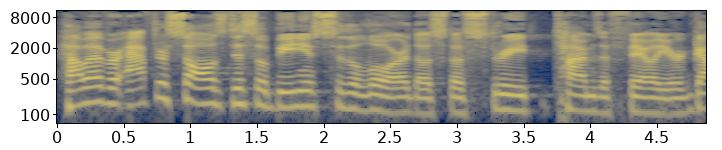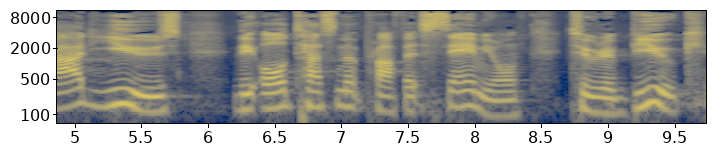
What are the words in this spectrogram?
However, after Saul's disobedience to the Lord, those, those three times of failure, God used the Old Testament prophet Samuel to rebuke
